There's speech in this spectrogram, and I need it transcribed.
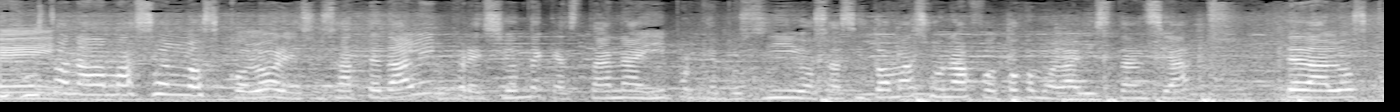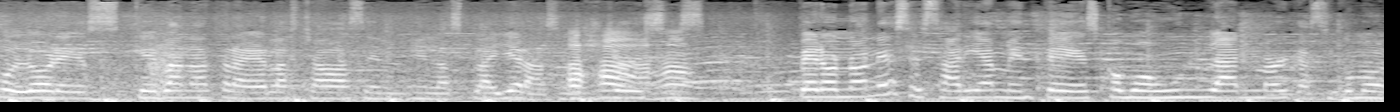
Y justo nada más son los colores. O sea, te da la impresión de que están ahí, porque pues sí, o sea, si tomas una foto como la distancia, te da los colores que van a traer las chavas en, en las playeras, en Ajá, los jerseys. ajá. Pero no necesariamente es como un landmark, así como,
